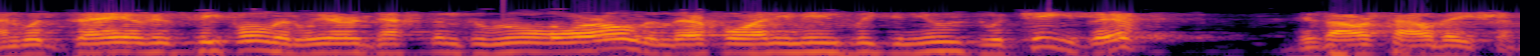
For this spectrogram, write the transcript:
and would say of his people that we are destined to rule the world, and therefore any means we can use to achieve this is our salvation.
